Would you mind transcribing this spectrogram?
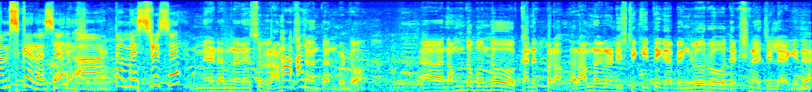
ನಮಸ್ಕಾರ ಸರ್. ತಮ್ಮ ಹೆಸರು ಸರ್? ಮೇಡಮ್ ನನ್ನ ಹೆಸರು ರಾಮಕೃಷ್ಣ ಅಂತ ಅಂದ್ಬಿಟ್ಟು. ನಮ್ಮದು ಬಂದು ಕನಕಪುರ ರಾಮನಗರ ಡಿಸ್ಟಿಕ್ ಇತ್ತೀಗ ಬೆಂಗಳೂರು ದಕ್ಷಿಣ ಜಿಲ್ಲೆ ಆಗಿದೆ.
